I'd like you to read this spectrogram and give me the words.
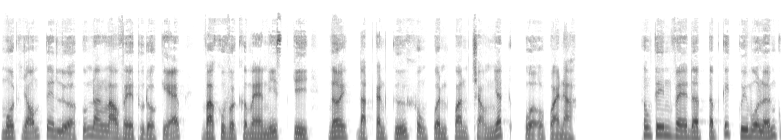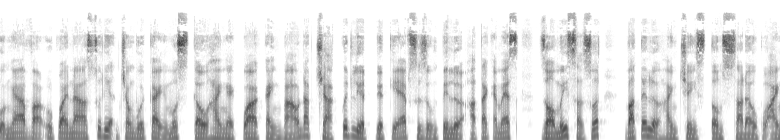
một nhóm tên lửa cũng đang lao về thủ đô Kiev và khu vực Khmelnytsky, nơi đặt căn cứ không quân quan trọng nhất của Ukraine. Thông tin về đợt tập kích quy mô lớn của Nga vào Ukraine xuất hiện trong bối cảnh Moscow hai ngày qua cảnh báo đáp trả quyết liệt việc Kiev sử dụng tên lửa Attack-MS do Mỹ sản xuất và tên lửa hành trình Storm Shadow của Anh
